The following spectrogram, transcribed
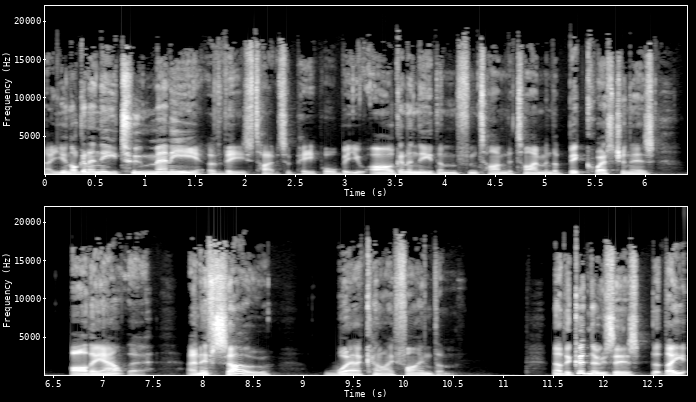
Now, you're not going to need too many of these types of people, but you are going to need them from time to time. And the big question is are they out there? And if so, where can I find them? Now, the good news is that they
